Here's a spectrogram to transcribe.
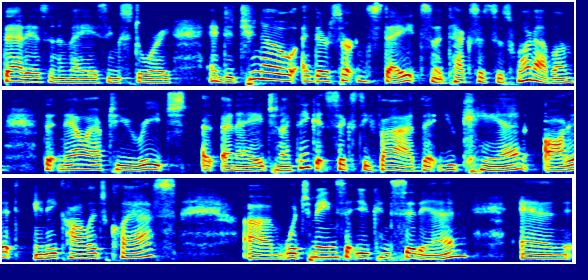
That is an amazing story. And did you know uh, there are certain states, and Texas is one of them, that now after you reach an age, and I think it's 65, that you can audit any college class. um, which means that you can sit in and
